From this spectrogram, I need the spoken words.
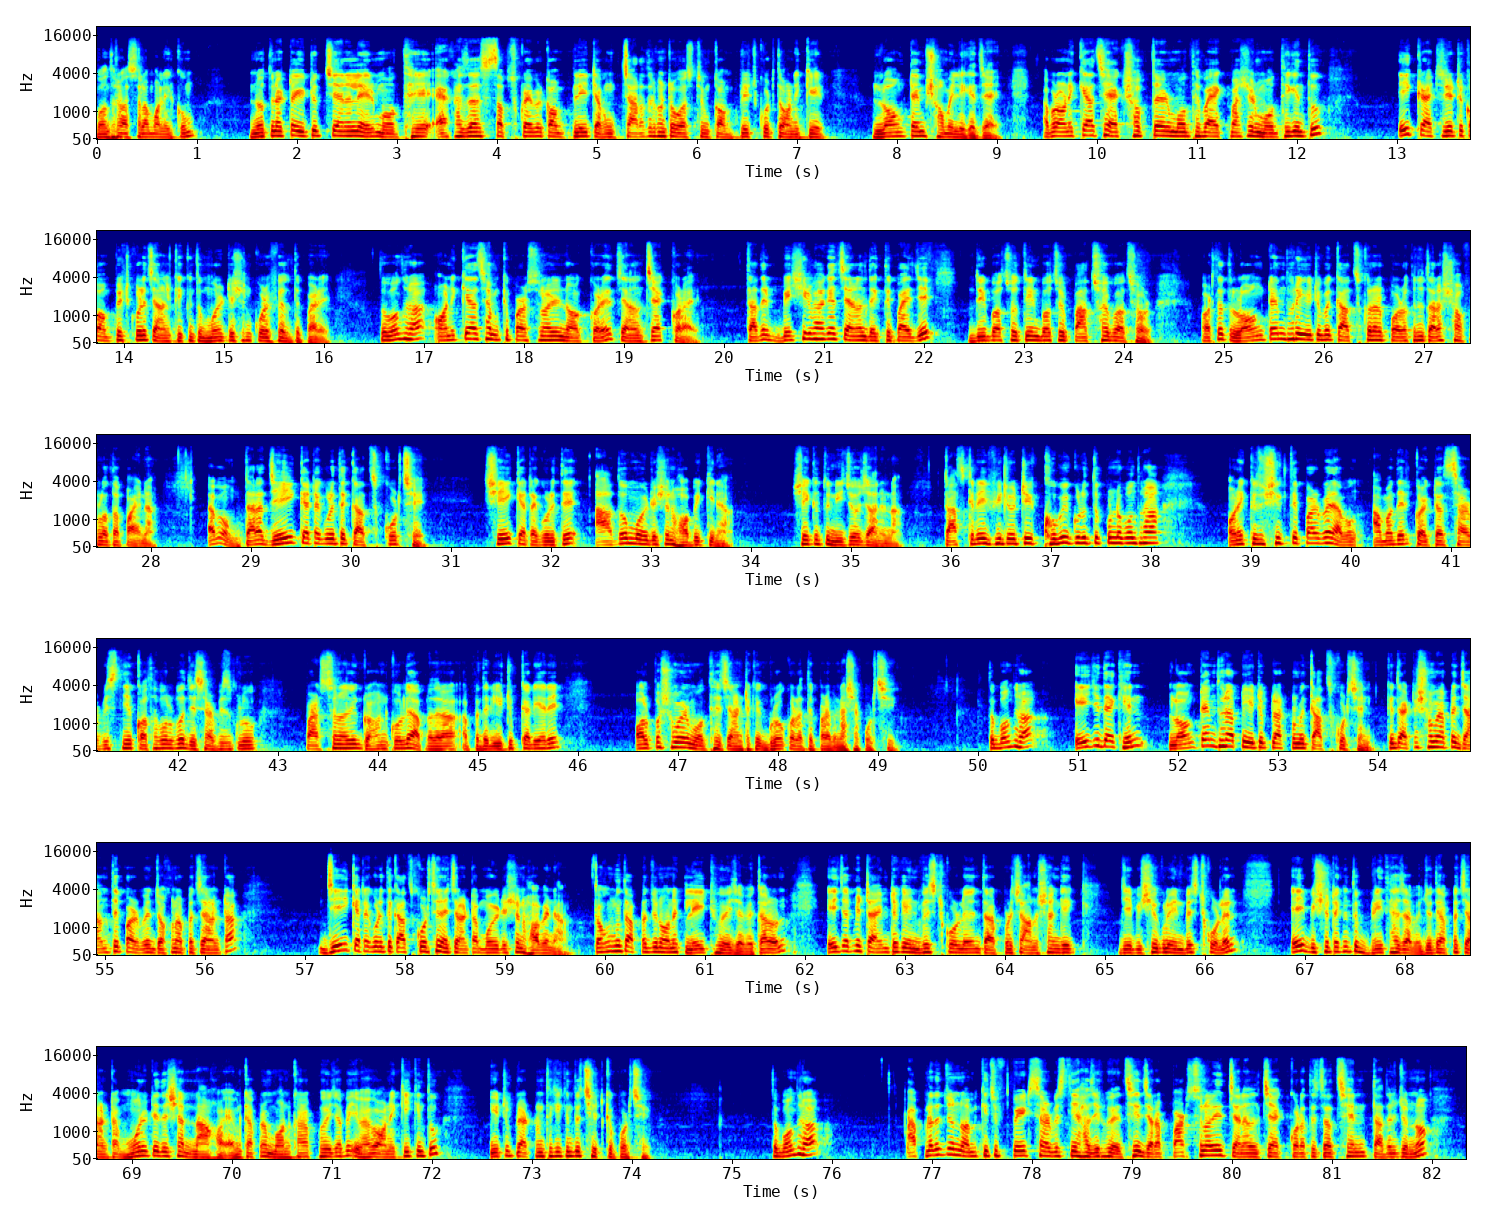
বন্ধুরা, আসসালামু আলাইকুম। নতুন একটা ইউটিউব চ্যানেলের মধ্যে এক হাজার সাবস্ক্রাইবার কমপ্লিট এবং চার হাজার ঘণ্টা ওয়াচ টাইম কমপ্লিট করতে অনেকের লং টাইম সময় লেগে যায়। আবার অনেকে আছে এক সপ্তাহের মধ্যে বা এক মাসের মধ্যে কিন্তু এই ক্রাইটেরিয়াটা কমপ্লিট করে চ্যানেলকে কিন্তু মনিটেশন করে ফেলতে পারে। তো বন্ধুরা, অনেকে আছে আমাকে পার্সোনালি নক করে চ্যানেল চেক করায়। তাদের বেশিরভাগের চ্যানেল দেখতে পাই যে দুই বছর, তিন বছর, পাঁচ, ছয় বছর। অর্থাৎ লং টাইম ধরে ইউটিউবে কাজ করার পরও কিন্তু তারা সফলতা পায় না। এবং তারা যেই ক্যাটাগরিতে কাজ করছে, সেই ক্যাটাগরিতে আদৌ মনিটেশন হবে কি না সে কিন্তু নিজেও জানে না। আজকের এই ভিডিওটি খুবই গুরুত্বপূর্ণ, বন্ধুরা। অনেক কিছু শিখতে পারবেন এবং আমাদের কয়েকটা সার্ভিস নিয়ে কথা বলব। যে সার্ভিসগুলো পার্সোনালি গ্রহণ করলে আপনারা আপনাদের ইউটিউব ক্যারিয়ারে অল্প সময়ের মধ্যে চ্যানেলটাকে গ্রো করাতে পারবেন আশা করছি। তো বন্ধুরা, এই যে দেখেন লং টাইম ধরে আপনি ইউটিউব প্ল্যাটফর্মে কাজ করছেন, কিন্তু একটা সময় আপনি জানতে পারবেন যখন আপনার চ্যানেলটা যেই ক্যাটাগরিতে কাজ করছেন, এই চ্যানেলটা মনিটেশন হবে না। তখন কিন্তু আপনার জন্য অনেক লেট হয়ে যাবে। কারণ এই যে আপনি টাইমটাকে ইনভেস্ট করলেন, তারপর হচ্ছে আনুষঙ্গিক যে বিষয়গুলো ইনভেস্ট করলেন, এই বিষয়টা কিন্তু বৃথা যাবে যদি আপনার চ্যানেলটা মনিটাইজেশন না হয়। এমনকি আপনার মন খারাপ হয়ে যাবে। এভাবে অনেকেই কিন্তু ইউটিউব প্ল্যাটফর্ম থেকে কিন্তু ছিটকে পড়ছে। তো বন্ধুরা, আপনাদের জন্য আমি কিছু পেড সার্ভিস নিয়ে হাজির হয়েছি। যারা পার্সোনালি চ্যানেল চেক করাতে চাচ্ছেন, তাদের জন্য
